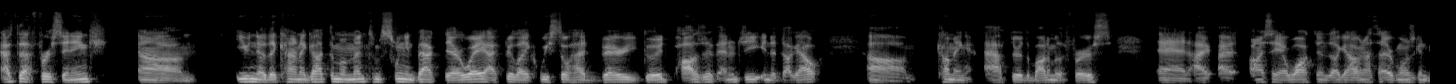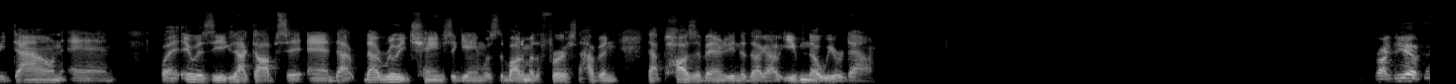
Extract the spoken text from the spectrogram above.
after that first inning, um, even though they kind of got the momentum swinging back their way, I feel like we still had very good positive energy in the dugout. Um, coming after the bottom of the first. And I, I honestly, I walked in the dugout and I thought everyone was going to be down, and but it was the exact opposite, and that that really changed the game. Was the bottom of the first and having that positive energy in the dugout, even though we were down. Brock, do you have do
